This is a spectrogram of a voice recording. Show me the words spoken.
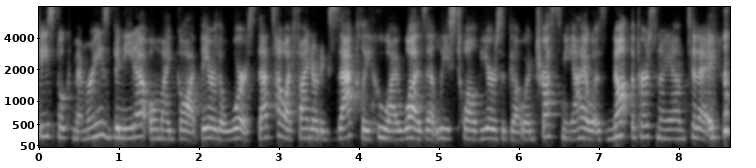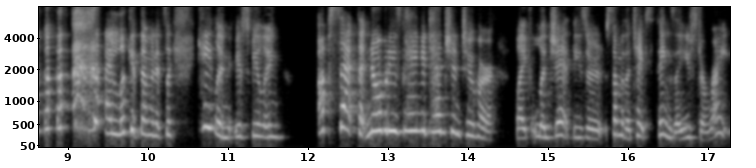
Facebook memories, Benita, oh my God, they are the worst. That's how I find out exactly who I was at least 12 years ago. And trust me, I was not the person I am today. I look at them and it's like, Caitlin is feeling upset that nobody's paying attention to her. Like, legit, these are some of the types of things I used to write.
